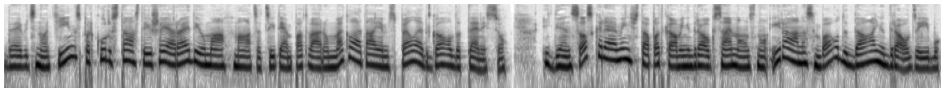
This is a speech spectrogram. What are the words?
Dēvids no Ķīnas, par kuru stāstīju šajā raidījumā, māca citiem patvērumu meklētājiem spēlēt galda tenisu. Ikdienas saskarē viņš, tāpat kā viņa draugs Saimons no Irānas, bauda dāņu draudzību.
